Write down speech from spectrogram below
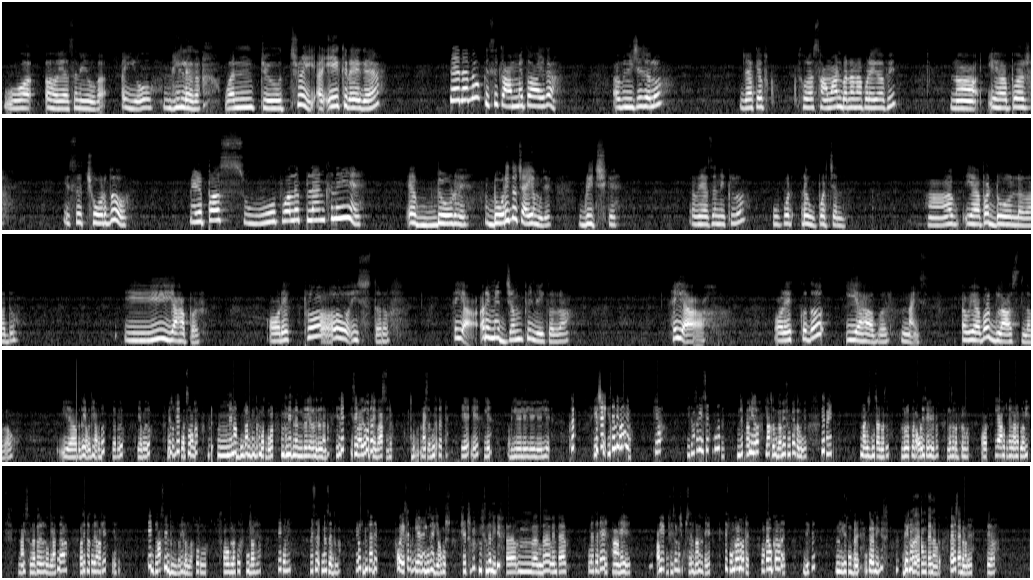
वो ऐसा नहीं होगा। अयो नहीं लगा। वन टू थ्री और एक रह गया। रहने दो किसी काम में तो आएगा। अब नीचे चलो। जाके अब थोड़ा सामान बनाना पड़ेगा अभी। ना, यहाँ पर इसे छोड़ दो। मेरे पास वो वाले प्लैंक नहीं है। अब डोर है। डोरी तो चाहिए मुझे ब्रिज के। अब यहाँ से निकलो। ऊपर, अरे ऊपर चल। हाँ अब यहाँ पर डोर लगा दो। यहाँ पर। और एक ठो इस तरफ़। है यार, अरे मैं जंप ही नहीं कर रहा। या और एक को दो यहाँ पर नाइस अब यहाँ पर ग्लास लगाओ यहाँ वैसे हाँ अभी चिप्स हैं सुंदर होते देख नहीं सुंदर कर ऐसा तेरा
